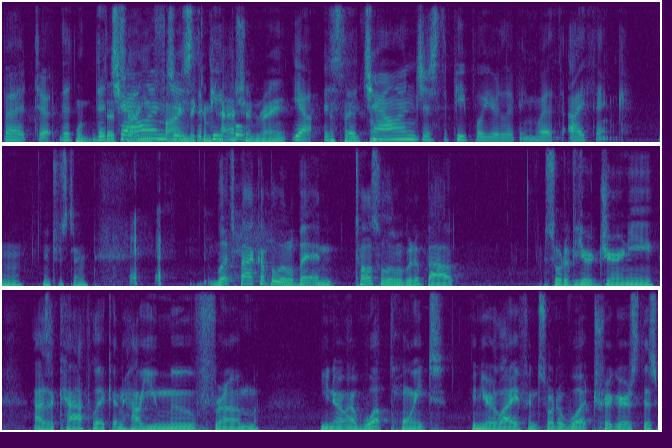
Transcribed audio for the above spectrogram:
but uh, the well, the that's how you challenge find is the, the, compassion, people right? yeah it's the challenge is the people you're living with i think Hmm, interesting. Let's back up a little bit and tell us a little bit about sort of your journey as a Catholic and how you move from, you know, at what point in your life and sort of what triggers this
